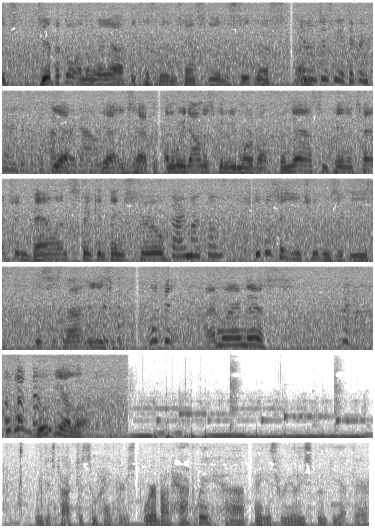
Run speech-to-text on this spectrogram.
It's difficult on the way up because of the intensity and the steepness. And It'll just be a different kind of difficult on yeah, the way down. yeah, exactly. On the way down, it's going to be more about finesse and paying attention, balance, thinking things through. Thigh muscles. People say YouTube is easy. This is not easy. look at, I'm wearing this. Look how goofy I look. We just talked to some hikers. We're about halfway up and it gets really spooky up there.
